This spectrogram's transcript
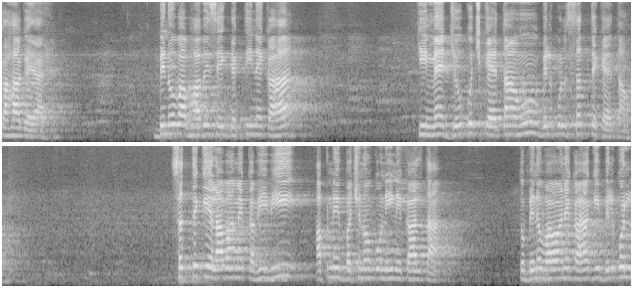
कहा गया है। बिनोबा भावे से एक व्यक्ति ने कहा कि मैं जो कुछ कहता हूँ, बिल्कुल सत्य कहता हूँ। सत्य के अलावा मैं कभी भी अपने बचनों को नहीं निकालता। तो बिनो बाबा ने कहा कि बिल्कुल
